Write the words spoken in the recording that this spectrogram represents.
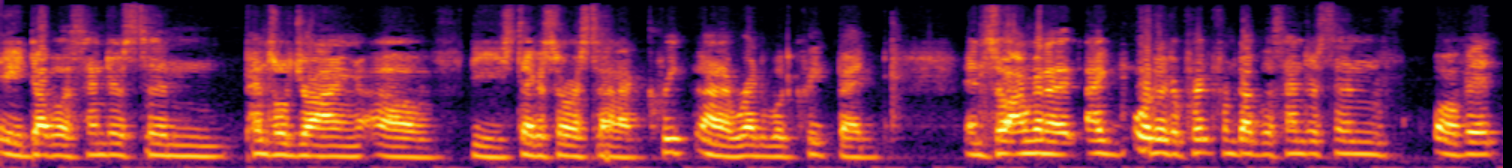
a Douglas Henderson pencil drawing of the Stegosaurus on a creek on a redwood creek bed. And so I'm gonna I ordered a print from Douglas Henderson of it,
